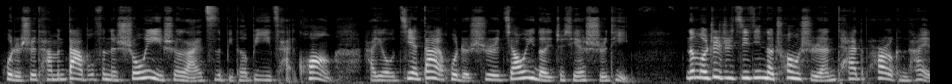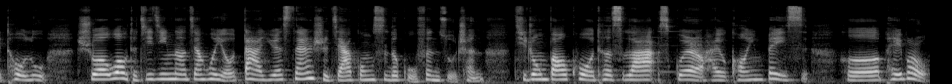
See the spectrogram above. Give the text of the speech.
或者是他们大部分的收益是来自比特币采矿、还有借贷或者是交易的这些实体。那么这支基金的创始人 Ted Park 他也透露说，Walt 基金呢将会由大约三十家公司的股份组成，其中包括特斯拉、Square、还有 Coinbase 和 PayPal。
